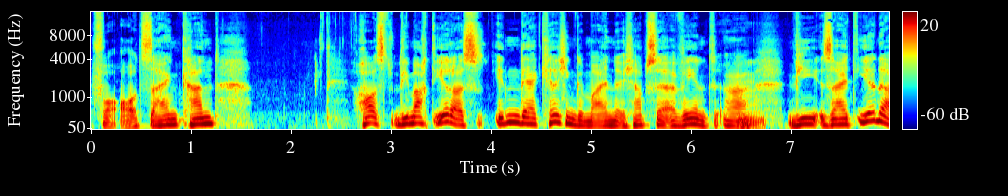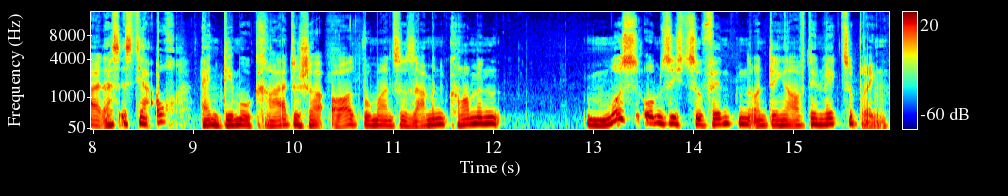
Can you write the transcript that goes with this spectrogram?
vor Ort sein kann. Horst, wie macht ihr das in der Kirchengemeinde? Ich habe es ja erwähnt. Mhm. Wie seid ihr da? Das ist ja auch ein demokratischer Ort, wo man zusammenkommen muss, um sich zu finden und Dinge auf den Weg zu bringen.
